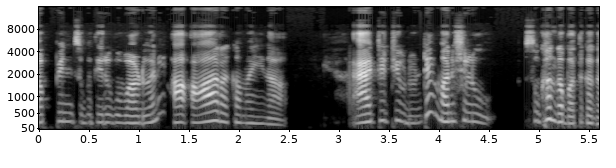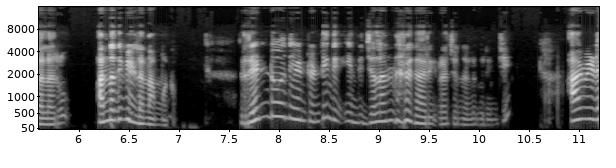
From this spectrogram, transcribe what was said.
తప్పించుకు తిరుగువాడు అని ఆ ఆ రకమైన యాటిట్యూడ్ ఉంటే మనుషులు సుఖంగా బతకగలరు అన్నది వీళ్ళ నమ్మకం. రెండోది ఏంటంటే ఇది ఇది జలంధర్ గారి రచనల గురించి. ఆవిడ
